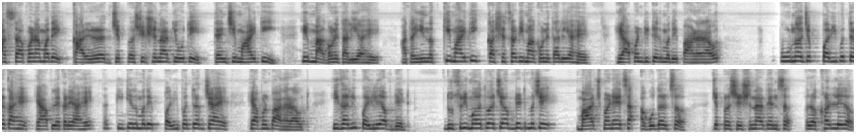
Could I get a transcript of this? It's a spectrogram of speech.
आस्थापनामध्ये कार्यरत जे प्रशिक्षणार्थी होते त्यांची माहिती ही मागवण्यात आली आहे. आता ही नक्की माहिती कशासाठी मागवण्यात आली आहे हे आपण डिटेलमध्ये पाहणार आहोत. पूर्ण जे परिपत्रक आहे हे आपल्याकडे आहे. तर डिटेलमध्ये परिपत्रक जे आहे हे आपण पाहणार आहोत. ही झाली पहिली अपडेट दुसरी महत्त्वाची अपडेट म्हणजे मार्च महिन्याच्या अगोदरचं जे प्रशिक्षणार्थ्यांचं रखडलेलं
